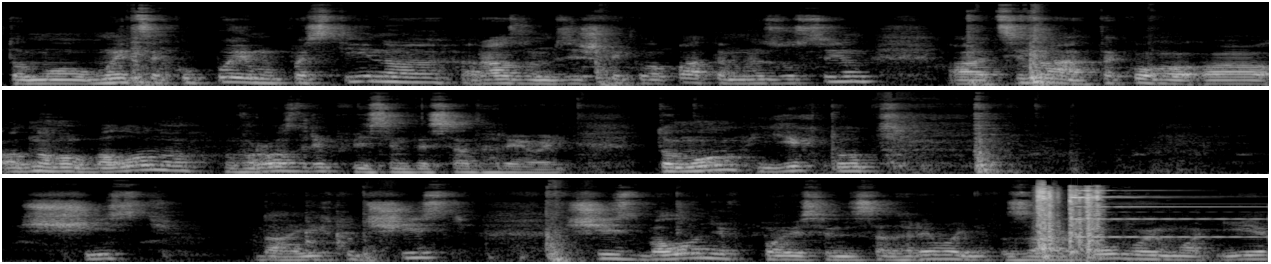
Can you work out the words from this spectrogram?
Тому ми це купуємо постійно разом зі штик-лопатами з усім. Ціна такого одного балону в роздріб 80 гривень. Тому їх тут 6. Да, їх тут 6. 6 балонів по 80 гривень зараховуємо і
